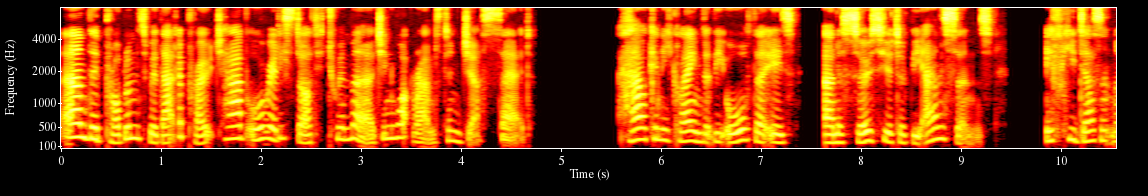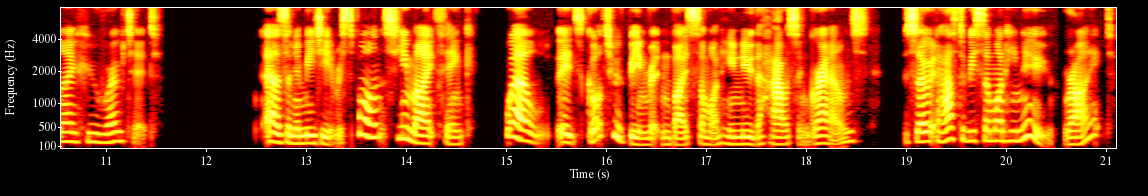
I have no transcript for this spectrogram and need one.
And the problems with that approach have already started to emerge in what Ramsden just said. How can he claim that the author is an associate of the Ansons if he doesn't know who wrote it? As an immediate response, you might think, well, it's got to have been written by someone who knew the house and grounds, so it has to be someone he knew, right?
